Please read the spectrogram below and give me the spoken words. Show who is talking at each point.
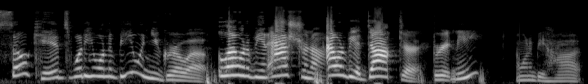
Speaker 1: So, kids, what do you want to be when you grow up?
Speaker 2: Well, I want to be an astronaut.
Speaker 1: I want to be a doctor. Brittany? I want to be hot.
